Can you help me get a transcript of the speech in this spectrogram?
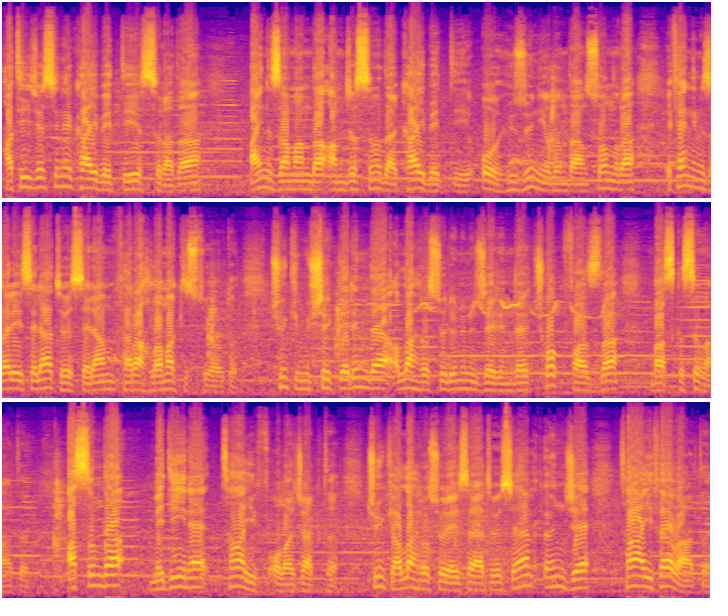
Hatice'sini kaybettiği sırada aynı zamanda amcasını da kaybettiği o hüzün yılından sonra Efendimiz Aleyhisselatü Vesselam ferahlamak istiyordu. Çünkü müşriklerin de Allah Resulü'nün üzerinde çok fazla baskısı vardı. Aslında Medine Taif olacaktı. Çünkü Allah Resulü Aleyhisselatü Vesselam önce Taif'e vardı.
